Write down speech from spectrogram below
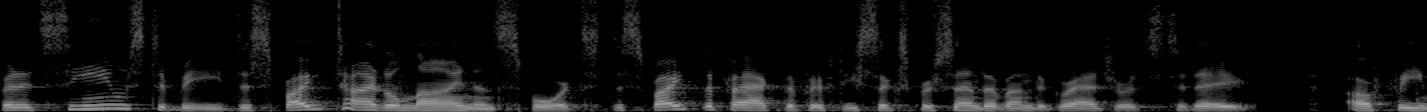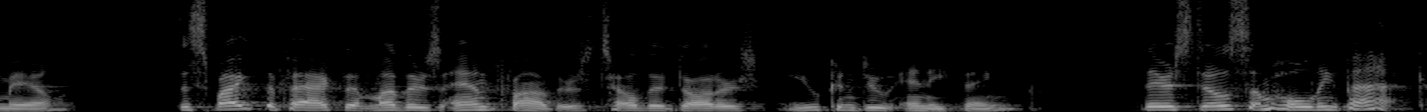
But it seems to be, despite Title IX in sports, despite the fact that 56% of undergraduates today are female, despite the fact that mothers and fathers tell their daughters, you can do anything, there's still some holding back.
